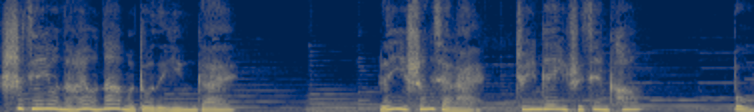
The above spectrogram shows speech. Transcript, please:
世间又哪有那么多的应该？人一生下来就应该一直健康？不，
